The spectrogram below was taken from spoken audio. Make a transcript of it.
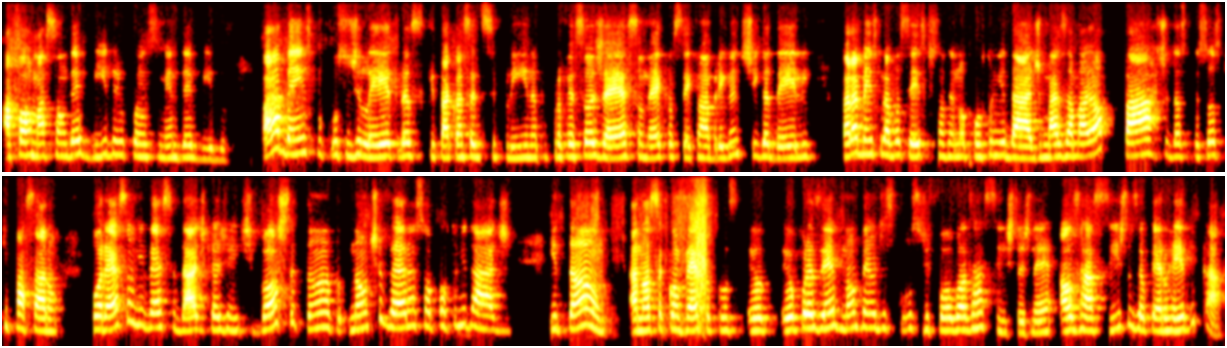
a formação devida e o conhecimento devido. Parabéns para o curso de letras, que está com essa disciplina, para o professor Gerson, né, que eu sei que é uma briga antiga dele. Parabéns para vocês que estão tendo oportunidade, mas a maior parte das pessoas que passaram por essa universidade que a gente gosta tanto não tiveram essa oportunidade. Então, a nossa conversa com. Eu, eu, por exemplo, não tenho discurso de fogo aos racistas, né? Aos racistas eu quero reeducar.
